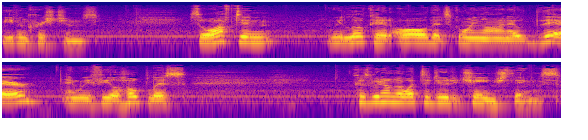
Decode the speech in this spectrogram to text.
even Christians. So often we look at all that's going on out there and we feel hopeless because we don't know what to do to change things.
